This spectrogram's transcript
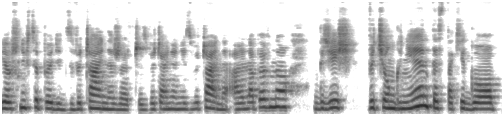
ja już nie chcę powiedzieć zwyczajne rzeczy, zwyczajne, niezwyczajne, ale na pewno gdzieś wyciągnięte z takiego,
